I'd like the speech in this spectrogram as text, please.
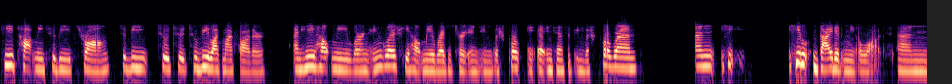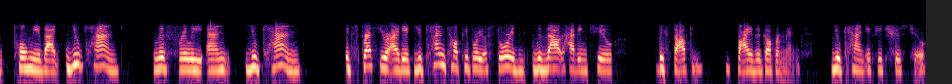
He taught me to be strong, to be to to to be like my father. And he helped me learn English. He helped me register in English pro, uh, intensive English program, and he he guided me a lot and told me that you can live freely and you can express your ideas. You can tell people your stories without having to be stopped by the government. You can if you choose to.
